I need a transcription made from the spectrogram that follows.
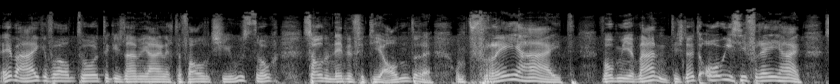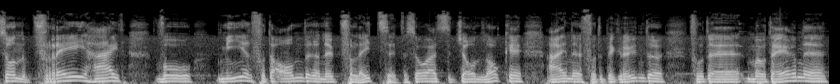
Eben Eigenverantwortung ist nämlich eigentlich der falsche Ausdruck, sondern eben für die anderen. Und die Freiheit, die wir wollen, ist nicht unsere Freiheit, sondern die Freiheit, die wir von den anderen nicht verletzen. So hat John Locke, einer der Begründer von der modernen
